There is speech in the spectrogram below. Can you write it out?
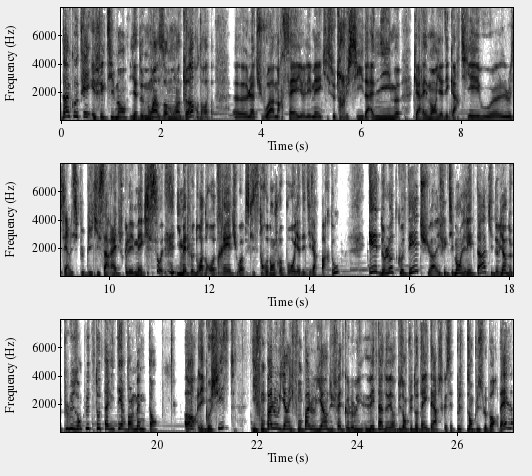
d'un côté, effectivement, il y a de moins en moins d'ordre. Euh, là, tu vois à Marseille, les mecs qui se trucident, à Nîmes, carrément, il y a des quartiers où euh, le service public il s'arrête parce que les mecs ils, sont, ils mettent le droit de retrait, tu vois, parce que c'est trop dangereux pour eux. Il y a des dealers partout. Et de l'autre côté, tu as effectivement l'État qui devient de plus en plus totalitaire dans le même temps. Or, les gauchistes, ils font pas le lien, ils font pas le lien du fait que l'État devient de plus en plus totalitaire parce que c'est de plus en plus le bordel.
